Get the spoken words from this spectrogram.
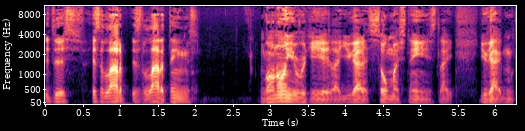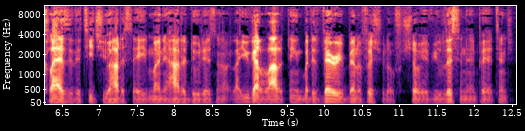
It just it's a lot of it's a lot of things going on your rookie year. Like you got so much things. Like you got classes that teach you how to save money, how to do this, and like you got a lot of things. But it's very beneficial though, for sure, if you listen and pay attention.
